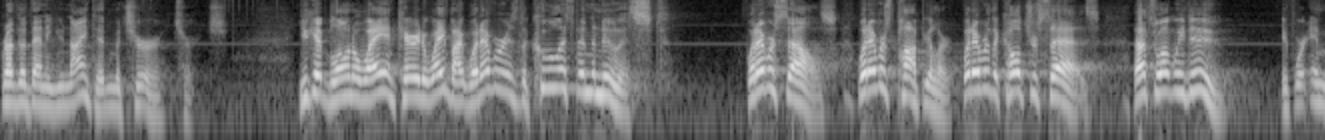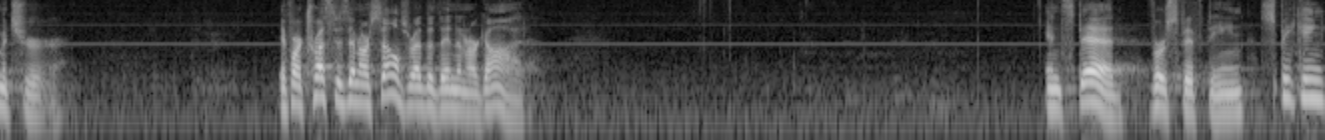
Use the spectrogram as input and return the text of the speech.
rather than a united, mature church. You get blown away and carried away by whatever is the coolest and the newest, whatever sells, whatever's popular, whatever the culture says. That's what we do if we're immature. If our trust is in ourselves rather than in our God. Instead, verse 15, speaking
